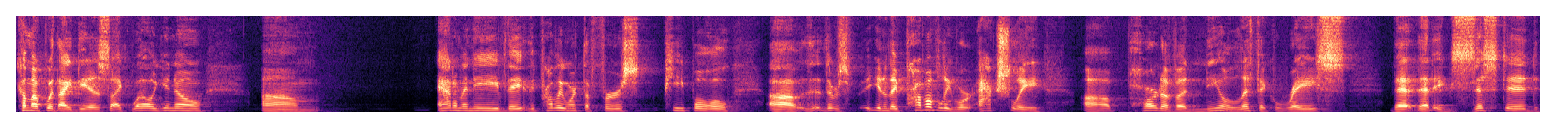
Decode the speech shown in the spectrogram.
come up with ideas like, well, you know, um, Adam and Eve, they, they probably weren't the first people. Uh, there was, you know, they probably were actually uh, part of a Neolithic race that, that existed,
